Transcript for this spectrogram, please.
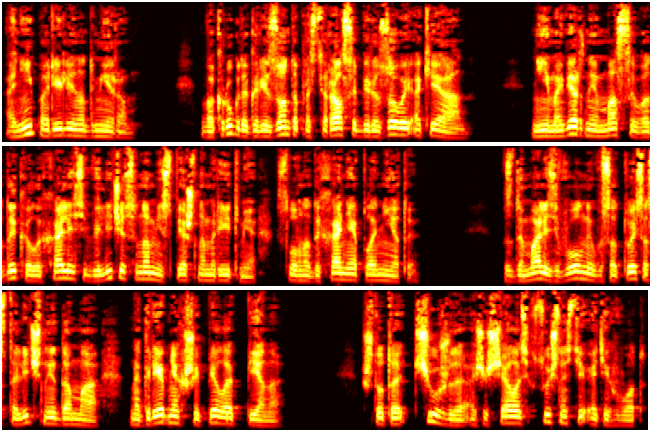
Они парили над миром. Вокруг до горизонта простирался бирюзовый океан. Неимоверные массы воды колыхались в величественном неспешном ритме, словно дыхание планеты. Вздымались волны высотой со столичные дома, на гребнях шипела пена. Что-то чуждое ощущалось в сущности этих вод.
